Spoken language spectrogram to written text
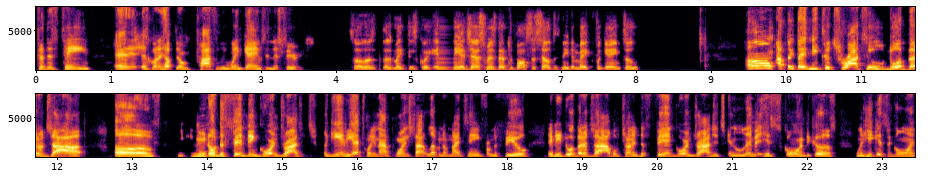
to this team. And it's going to help them possibly win games in this series. So let's let's make this quick. Any adjustments that the Boston Celtics need to make for game two? Um, I think they need to try to do a better job of you know defending Gordon Dragic. Again, he had 29 points, shot 11 of 19 from the field. They need to do a better job of trying to defend Gordon Dragic and limit his scoring because when he gets it going,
